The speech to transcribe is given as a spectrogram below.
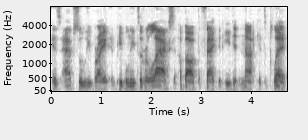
is absolutely bright, and people need to relax about the fact that he did not get to play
